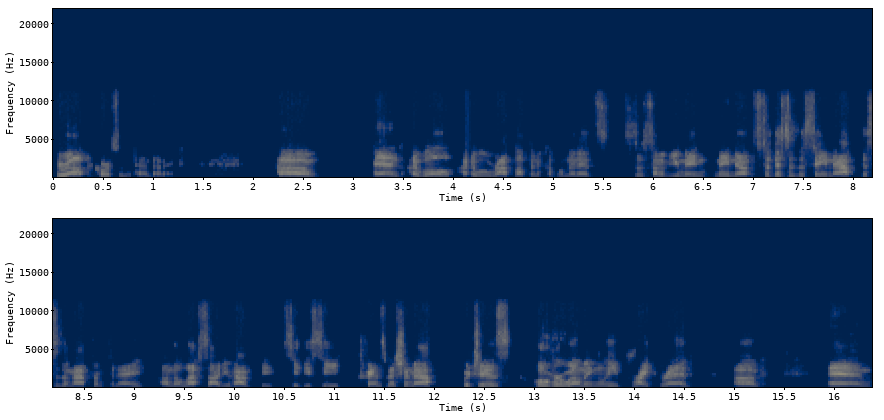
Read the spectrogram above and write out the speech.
throughout the course of the pandemic. Um, and I will I will wrap up in a couple minutes. So some of you may may know. So this is the same map. This is a map from today. On the left side, you have the CDC transmission map, which is overwhelmingly bright red. Um, and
